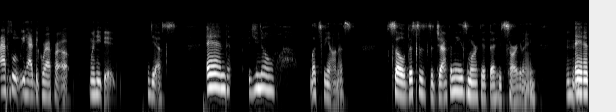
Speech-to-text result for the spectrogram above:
absolutely had to grab her up when he did. Yes. And you know, let's be honest. So this is the Japanese market that he's targeting. Mm-hmm. And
